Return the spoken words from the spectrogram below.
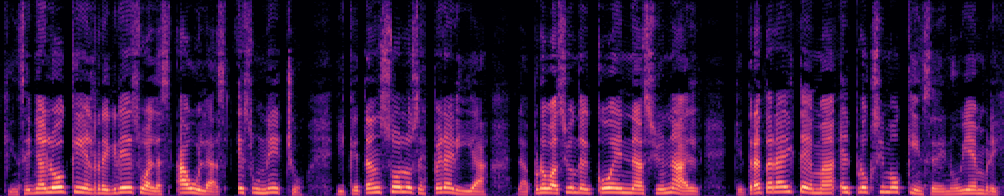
quien señaló que el regreso a las aulas es un hecho y que tan solo se esperaría la aprobación del COE nacional que tratará el tema el próximo 15 de noviembre.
